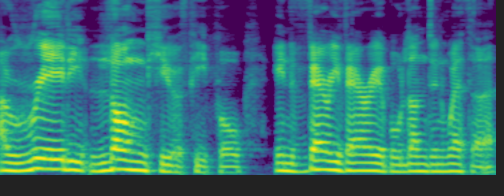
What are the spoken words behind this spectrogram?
a really long queue of people in very variable London weather.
